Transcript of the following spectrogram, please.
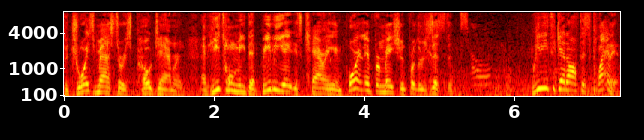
The droid's master is Poe Dameron, and he told me that BB-8 is carrying important information for the Resistance. We need to get off this planet,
